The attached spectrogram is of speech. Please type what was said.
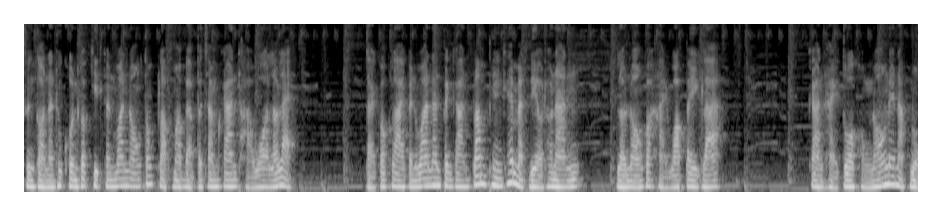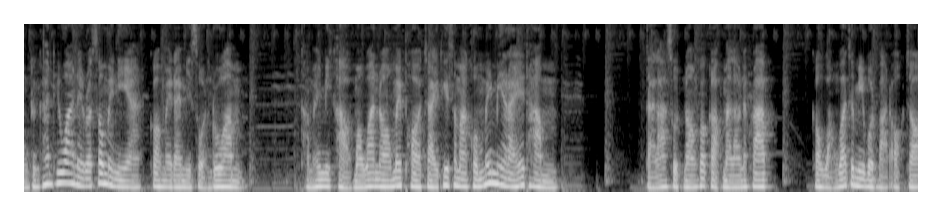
ซึ่งตอนนั้นทุกคนก็คิดกันว่าน้องต้องกลับมาแบบประจำการถาวรแล้วแหละ แต่ก็กลายเป็นว่านั่นเป็นการปล้ำเพียงแค่แมตช์เดียวเท่านั้น แล้วน้องก็หายวับไปอีกละ การหายตัวของน้องในหนักหน่วงถึงขั้นที่ว่าใน WrestleMania ก็ไม่ได้มีส่วนร่วมทำให้มีข่าวมาว่าน้องไม่พอใจที่สมาคมไม่มีอะไรให้ทำแต่ล่าสุดน้องก็กลับมาแล้วนะครับ ก็หวังว่าจะมีบทบาทออกจอ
